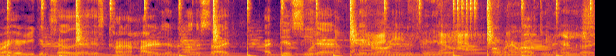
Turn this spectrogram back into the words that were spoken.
Right here you can tell that it's kind of higher than the other side. I did see that later on in this video, or whenever I was doing the haircut.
